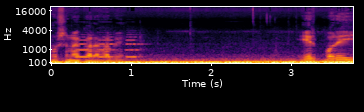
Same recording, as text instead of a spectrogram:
ঘোষণা করা হবে। এরপরেই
